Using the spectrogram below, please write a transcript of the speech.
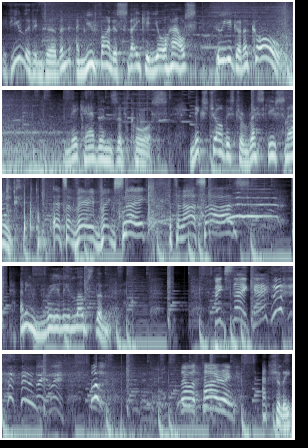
If you live in Durban and you find a snake in your house, who are you gonna call? Nick Evans, of course. Nick's job is to rescue snakes, It's a very big snake. It's a nice size. and he really loves them. Big snake, eh? That was tiring. Actually,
